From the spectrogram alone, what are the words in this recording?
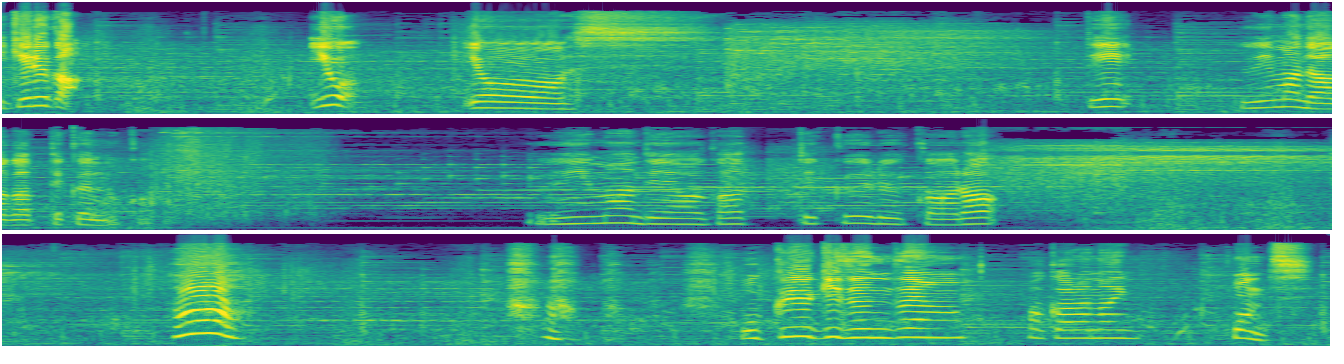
いけるか。よよし。で、上まで上がってくんのか。上まで上がっててくるから、はあ 奥行き全然わからないポンチ。こ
